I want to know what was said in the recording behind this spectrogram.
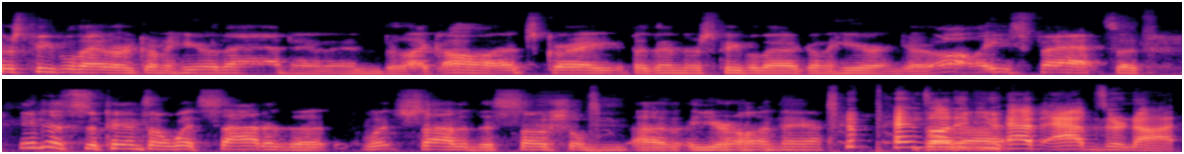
there's people that are going to hear that and, and be like, oh, that's great. But then there's people that are going to hear it and go, oh, he's fat. So it just depends on which side of the which side of the social uh, you're on there. Depends but, on if uh, you have abs or not.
